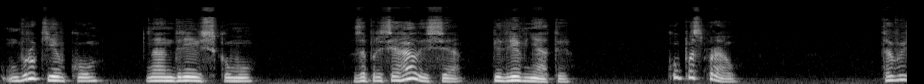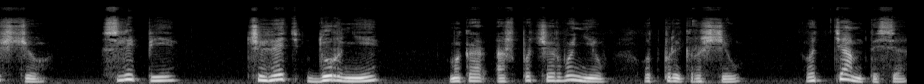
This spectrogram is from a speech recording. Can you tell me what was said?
в Руківку на Андріївському заприсягалися підрівняти. Купа справ. Та ви що? Сліпі чи геть дурні? Макар аж почервонів от прикрощів. Оттямтеся.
